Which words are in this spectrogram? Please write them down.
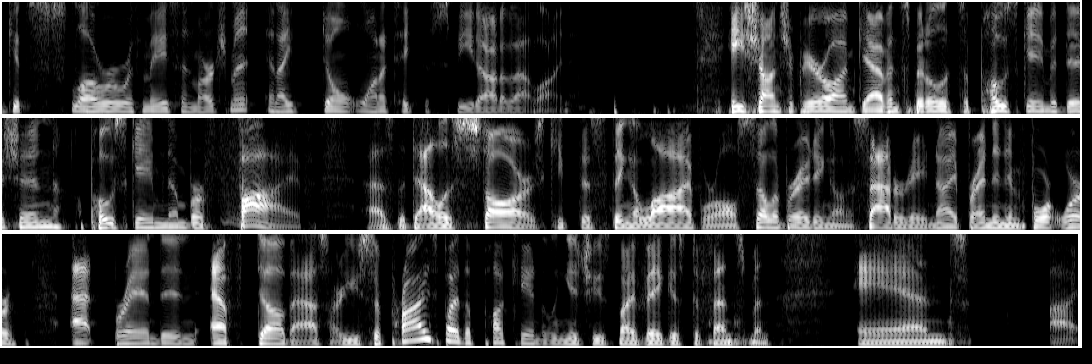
gets slower with Mason Marchment, and I don't want to take the speed out of that line. He's Sean Shapiro. I'm Gavin Spittle. It's a post game edition, a post game number five. As the Dallas Stars keep this thing alive, we're all celebrating on a Saturday night. Brendan in Fort Worth at Brandon F. Dub asks, Are you surprised by the puck handling issues by Vegas defensemen? And I,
